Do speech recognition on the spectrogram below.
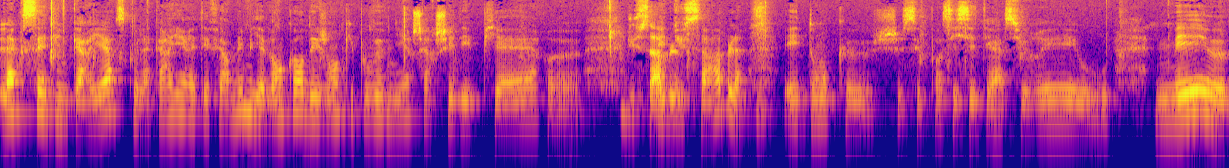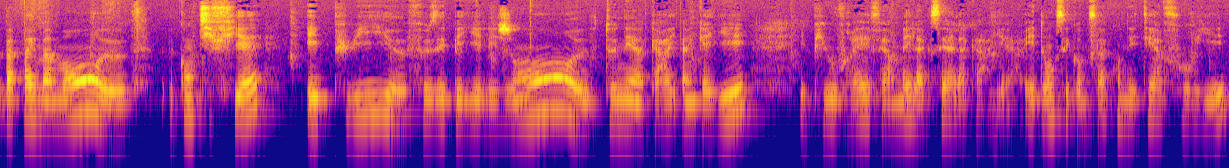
l'accès d'une carrière, parce que la carrière était fermée, mais il y avait encore des gens qui pouvaient venir chercher des pierres, euh, du sable. Et, du sable. et donc, euh, je ne sais pas si c'était assuré, ou... mais papa et maman quantifiait et puis euh, faisait payer les gens, euh, tenait un, cahier et puis ouvrait et fermait l'accès à la carrière. Et donc c'est comme ça qu'on était à Fourier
